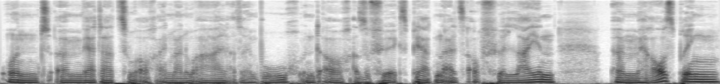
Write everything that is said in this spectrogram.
und ähm, werde dazu auch ein Manual, also ein Buch und auch also für Experten als auch für Laien ähm, herausbringen.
